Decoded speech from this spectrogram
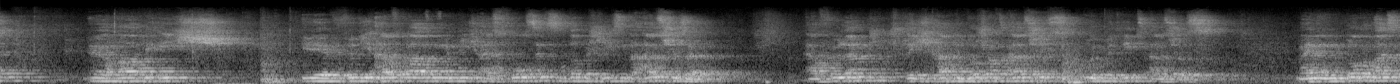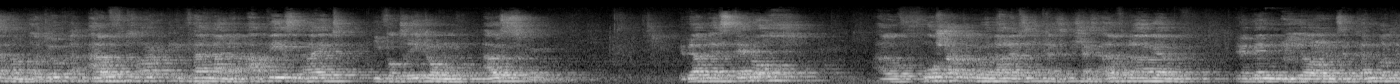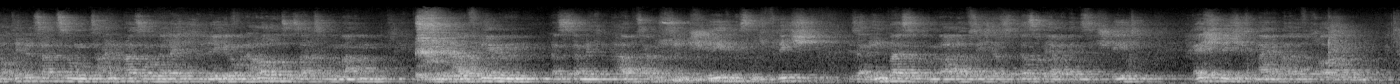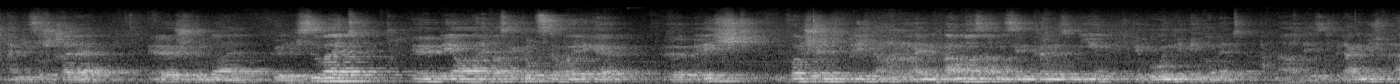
äh, habe ich äh, für die Aufgaben, die ich als Vorsitzender beschließender Ausschüsse erfülle, sprich Haupt- und Wirtschaftsausschuss und Betriebsausschuss, meinen Bürgermeister Herrn Otto beauftragt, im Fall meiner Abwesenheit die Vertretung auszuüben. Wir werden es dennoch auf Vorschlag der Kommunalaufsicht, also nicht als Auflage, äh, wenn wir im September die Artikelsatzung zur Anpassung der rechtlichen Regelungen aller unserer Satzungen machen, aufnehmen, dass es damit Hauptsache steht, ist nicht Pflicht, ist ein Hinweis der Kommunalaufsicht, dass es besser wäre, wenn es steht. Rechtlich ist meine Beauftragung Stelle äh, schon mal gültig. Soweit äh, der etwas gekürzte heutige äh, Bericht vollständig Bericht nach allgemeinen Programmmaßnahmen sehen können, so wie gewohnt im Internet nachlesen. Ich bedanke mich für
